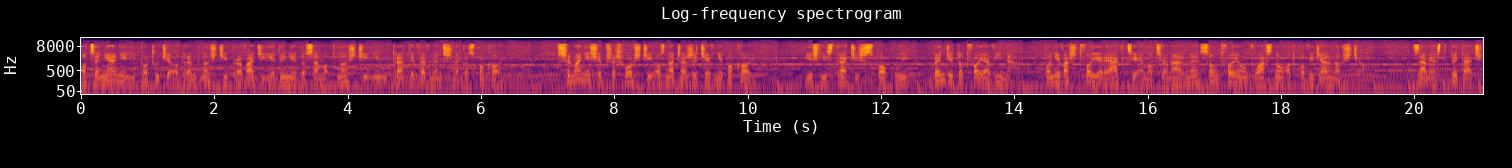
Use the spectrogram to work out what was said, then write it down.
Ocenianie i poczucie odrębności prowadzi jedynie do samotności i utraty wewnętrznego spokoju. Trzymanie się przeszłości oznacza życie w niepokoju. Jeśli stracisz spokój, będzie to Twoja wina, ponieważ Twoje reakcje emocjonalne są Twoją własną odpowiedzialnością. Zamiast pytać,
